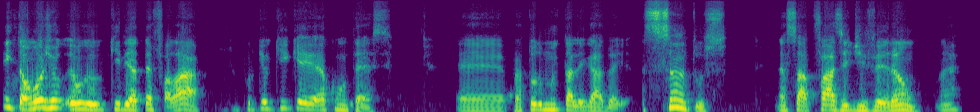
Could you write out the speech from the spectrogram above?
Então, hoje eu, eu queria até falar, porque o que, que acontece? Para todo mundo que está ligado aí. Santos, nessa fase de verão, né,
